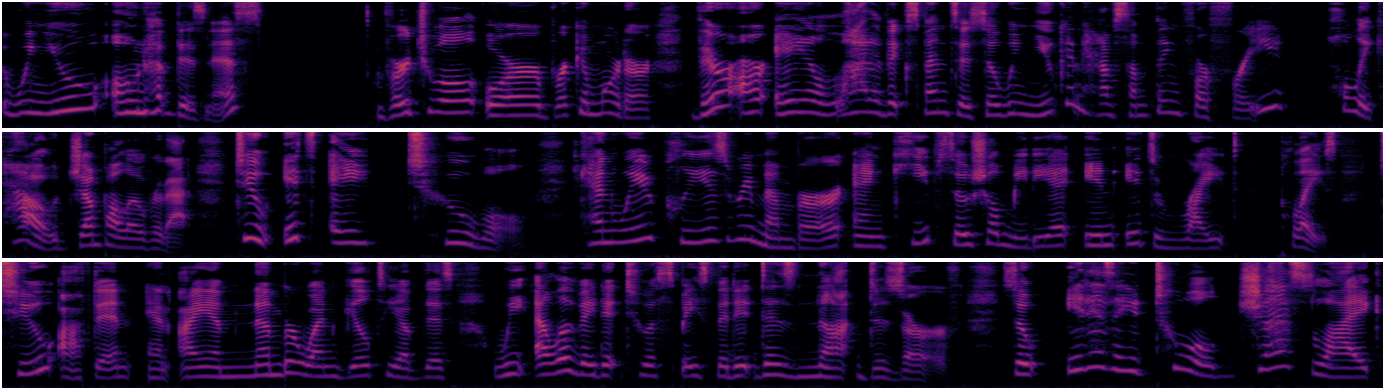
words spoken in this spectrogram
when you own a business, virtual or brick and mortar, there are a lot of expenses. So when you can have something for free, holy cow, jump all over that. Two, it's a tool. Can we please remember and keep social media in its right place? Too often, and I am number one guilty of this, we elevate it to a space that it does not deserve. So it is a tool just like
